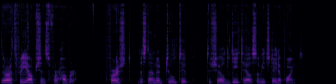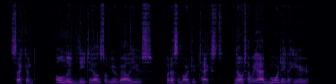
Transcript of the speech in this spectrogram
There are three options for hover. First, the standard tooltip to show the details of each data point. Second, only the details of your values, but as a larger text. Note how we add more data here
